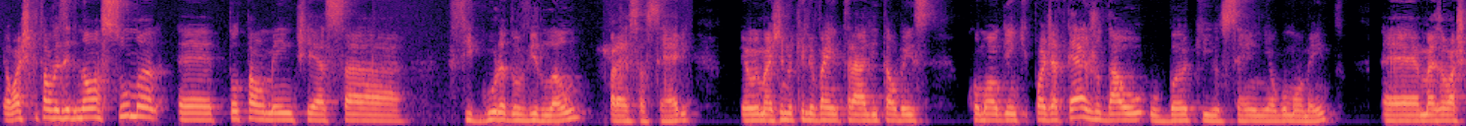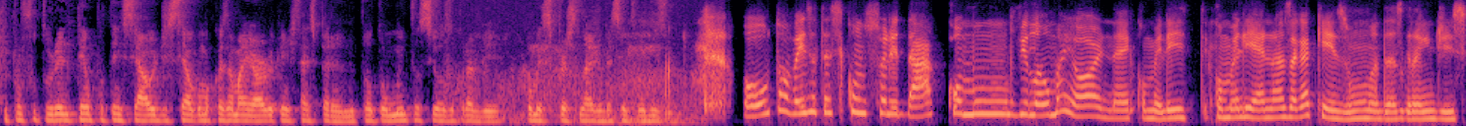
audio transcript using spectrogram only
Eu acho que talvez ele não assuma é, totalmente essa figura do vilão para essa série. Eu imagino que ele vai entrar ali, talvez, como alguém que pode até ajudar o, o Buck e o Sam em algum momento. É, mas eu acho que para o futuro ele tem o potencial de ser alguma coisa maior do que a gente está esperando. Então estou muito ansioso para ver como esse personagem vai ser introduzido. Ou talvez até se consolidar como um vilão maior, né? Como ele, como ele é nas HQs. Uma das grandes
